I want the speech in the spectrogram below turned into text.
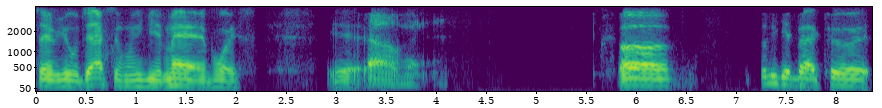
Samuel Jackson when you get mad voice. Yeah. Oh man. Uh, let me get back to it.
